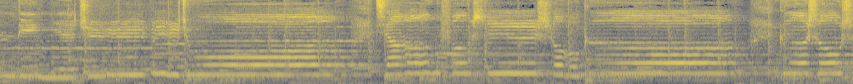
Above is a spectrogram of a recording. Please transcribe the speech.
坚定也执着相逢是首歌歌手是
